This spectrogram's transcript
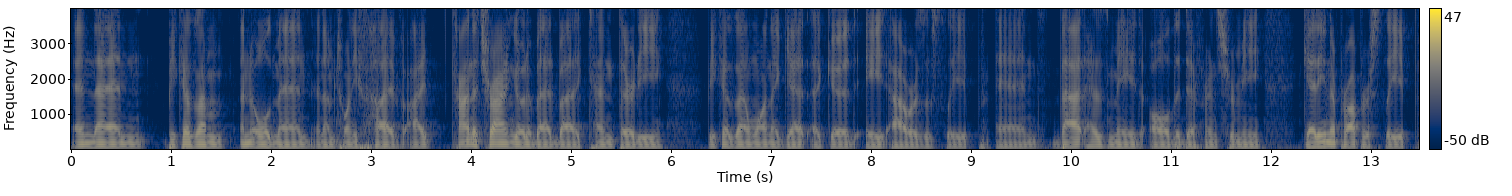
And then because I'm an old man and I'm 25, I kind of try and go to bed by like 10:30 because I want to get a good eight hours of sleep. And that has made all the difference for me getting a proper sleep.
